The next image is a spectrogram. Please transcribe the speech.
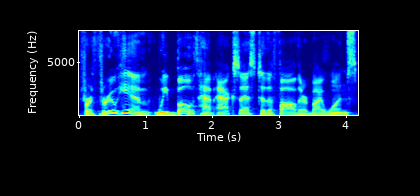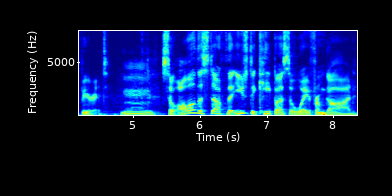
For through him we both have access to the Father by one Spirit. Mm. So, all of the stuff that used to keep us away from God,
